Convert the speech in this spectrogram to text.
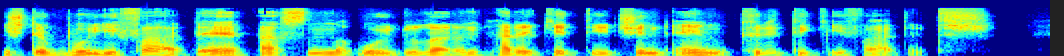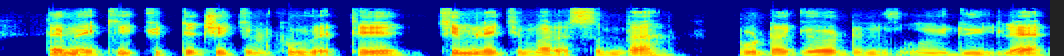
İşte bu ifade aslında uyduların hareketi için en kritik ifadedir. Demek ki kütle çekim kuvveti kimle kim arasında? Burada gördüğünüz uydu ile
